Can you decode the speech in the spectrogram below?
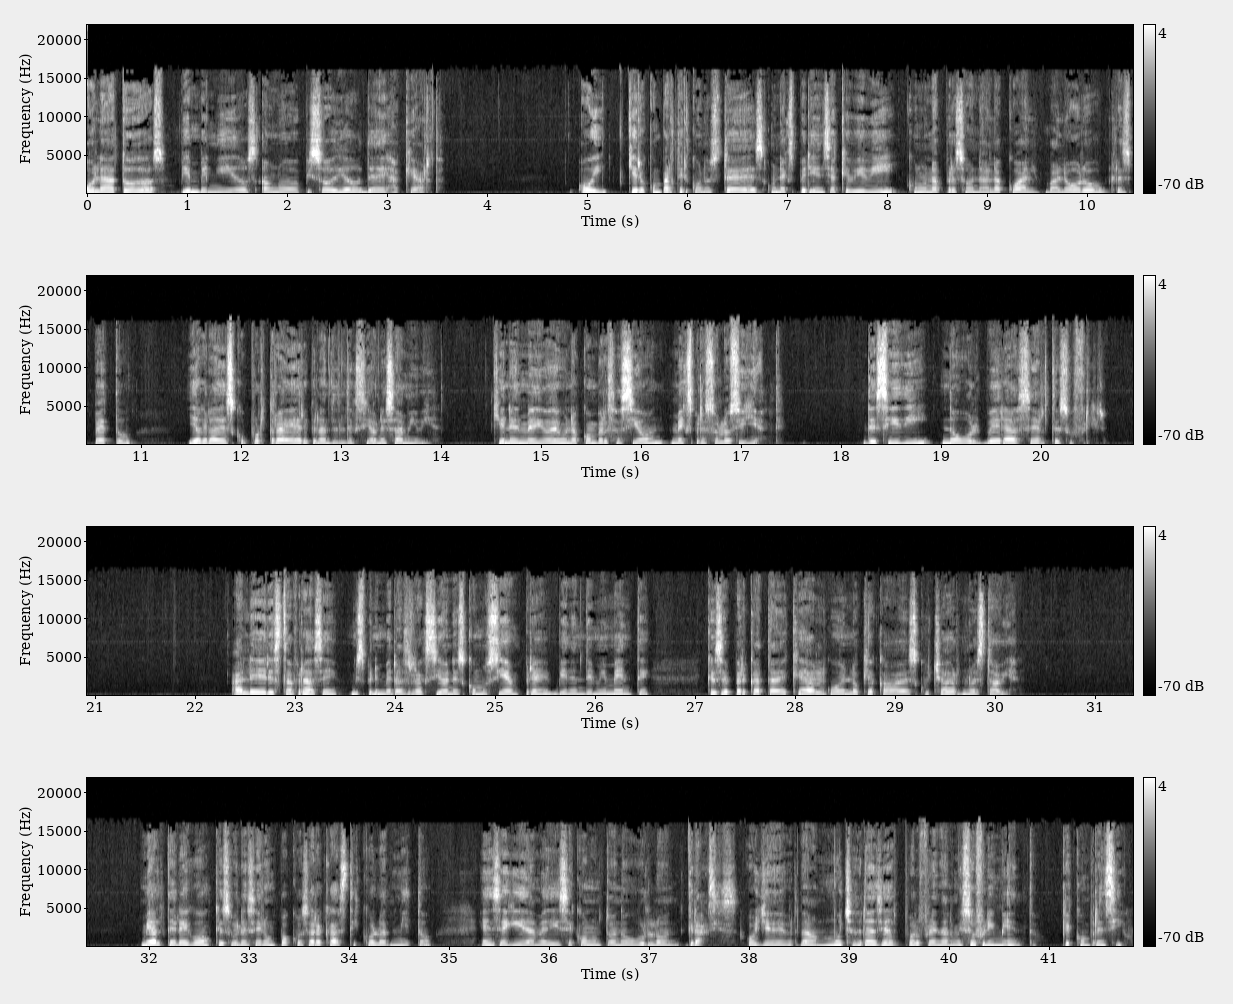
Hola a todos, bienvenidos a un nuevo episodio de Deja que arda. Hoy quiero compartir con ustedes una experiencia que viví con una persona a la cual valoro, respeto y agradezco por traer grandes lecciones a mi vida, quien en medio de una conversación me expresó lo siguiente. Decidí no volver a hacerte sufrir. Al leer esta frase, mis primeras reacciones, como siempre, vienen de mi mente que se percata de que algo en lo que acaba de escuchar no está bien. Mi alter ego, que suele ser un poco sarcástico, lo admito, enseguida me dice con un tono burlón Gracias. Oye, de verdad, muchas gracias por frenar mi sufrimiento. Qué comprensivo.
